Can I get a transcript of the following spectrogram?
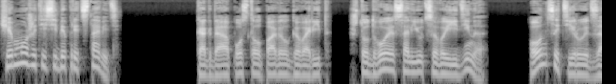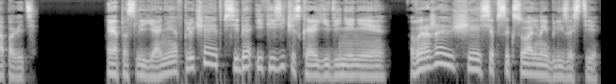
чем можете себе представить. Когда апостол Павел говорит, что двое сольются воедино, он цитирует заповедь это слияние включает в себя и физическое единение, выражающееся в сексуальной близости.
